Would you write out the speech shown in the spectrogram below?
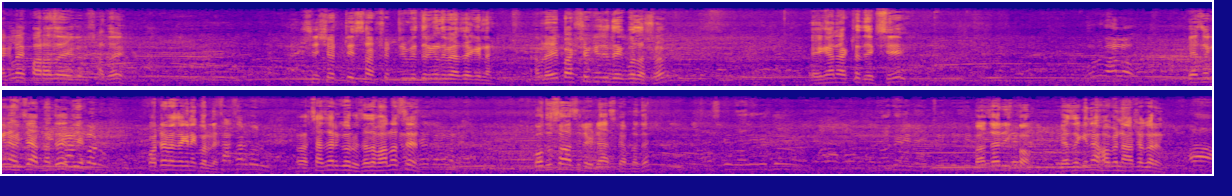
একলাই পারা যায় এগুলো সাথে? ছেষট্টি সাতষট্টির ভিতরে কিন্তু বেচা কিনা। আমরা এই পাশে কিছু দেখব দর্শক। এখানে একটা দেখছি। ভালো। বেচা কিনা হয়েছে আপনাদের। কটা বেচা কিনা করলে চাচার গরু। চাচা ভালো আছেন? কত চা ছিল এটা আজকে আপনাদের? বাজারই কম। বেচা কিনা হবে না আশা করেন? হ্যাঁ।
